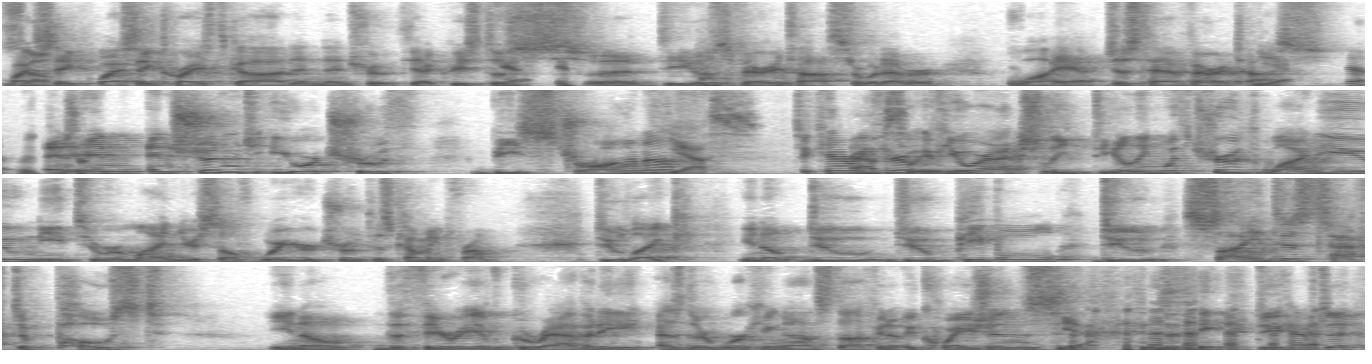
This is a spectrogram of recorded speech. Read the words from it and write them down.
Why So- say why say Christ God and then truth? Yeah, Christos Yeah, if- uh, Deus Veritas or whatever. Why? Yeah, just have Veritas. Yeah. Yeah, And, and and shouldn't your truth be strong enough? Yes. To carry through. If you are actually dealing with truth, why do you need to remind yourself where your truth is coming from? Do like you know? Do do people? Do scientists have to post? You know the theory of gravity as they're working on stuff. You know equations. Yeah. do, they, do you have to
